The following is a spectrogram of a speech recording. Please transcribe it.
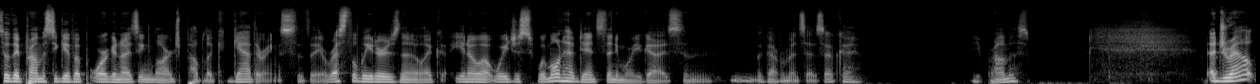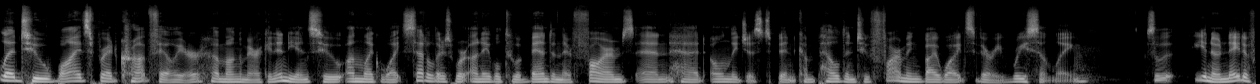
So they promise to give up organizing large public gatherings. So they arrest the leaders, and they're like, you know what, we just we won't have dances anymore, you guys. And the government says, okay, you promise. A drought led to widespread crop failure among American Indians who, unlike white settlers, were unable to abandon their farms and had only just been compelled into farming by whites very recently. So, you know, native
